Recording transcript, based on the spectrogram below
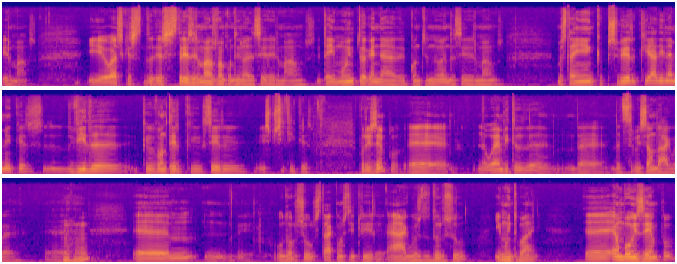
irmãos. E eu acho que estes, estes três irmãos vão continuar a ser irmãos. Têm muito a ganhar continuando a ser irmãos mas têm que perceber que há dinâmicas de vida que vão ter que ser específicas. Por exemplo, é, no âmbito da, da, da, distribuição de água, é, uhum. o Douro Sul está a constituir águas do Douro Sul, e muito bem. É um bom exemplo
